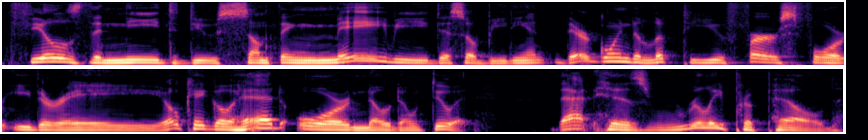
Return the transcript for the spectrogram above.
feels the need to do something maybe disobedient, they're going to look to you first for either a okay, go ahead or no, don't do it. That has really propelled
